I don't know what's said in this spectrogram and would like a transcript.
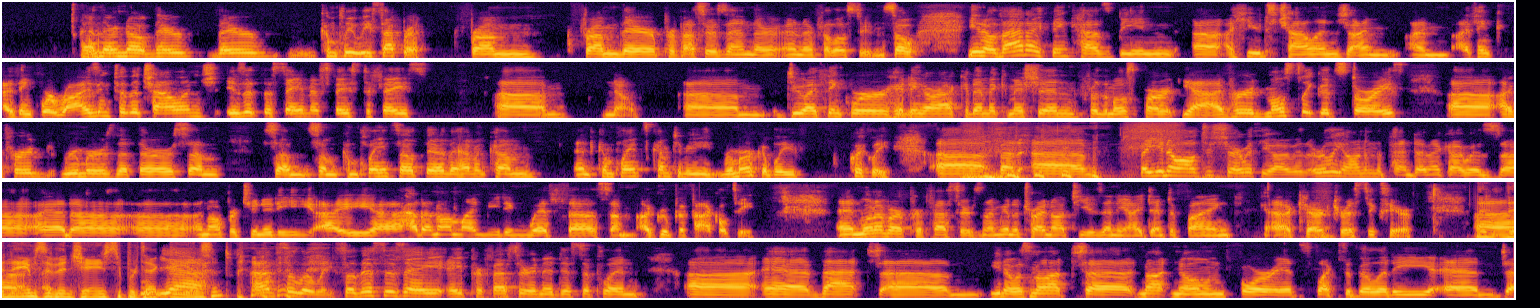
and they're no they're they're completely separate from from their professors and their and their fellow students. So you know that i think has been uh, a huge challenge. I'm i'm i think i think we're rising to the challenge. Is it the same as face to face no. Um, do I think we're hitting our academic mission? For the most part? Yeah, I've heard mostly good stories. Uh, I've heard rumors that there are some some some complaints out there that haven't come, and complaints come to me remarkably quickly. Uh, but um, but you know, I'll just share with you. I was early on in the pandemic. I was uh, I had a, a, an opportunity. I uh, had an online meeting with uh, some a group of faculty, and one of our professors. And I'm going to try not to use any identifying uh, characteristics here. The, the, uh, names have been changed to protect yeah, the innocent. absolutely. So this is a, a professor in a discipline that um, you know is not not known for its flexibility and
